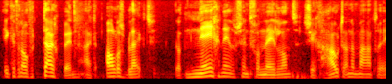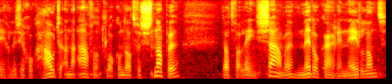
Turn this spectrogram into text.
ik ervan overtuigd ben, uit alles blijkt, dat 99% van Nederland zich houdt aan de maatregelen, zich ook houdt aan de avondklok. Omdat we snappen dat we alleen samen met elkaar in Nederland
